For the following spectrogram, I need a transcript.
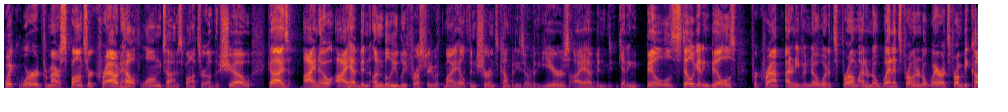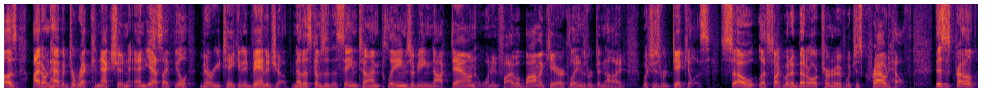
Quick word from our sponsor, Crowd Health, longtime sponsor of the show. Guys, I know I have been unbelievably frustrated with my health insurance companies over the years. I have been getting bills, still getting bills for crap. I don't even know what it's from. I don't know when it's from. I don't know where it's from because I don't have a direct connection. And yes, I feel very taken advantage of. Now, this comes at the same time claims are being knocked down. One in five Obamacare claims were denied, which is ridiculous. So let's talk about a better alternative, which is Crowd Health. This is Crowd Health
